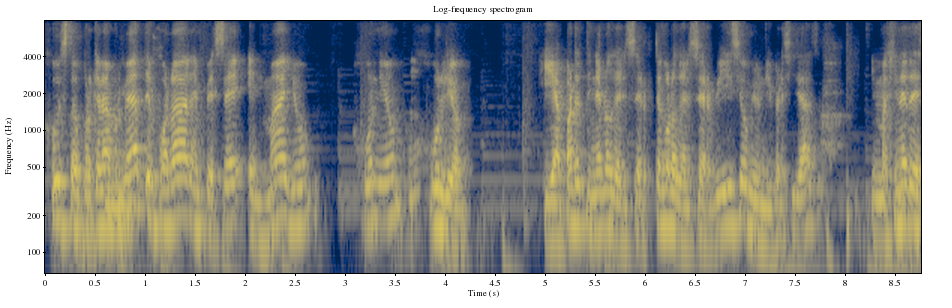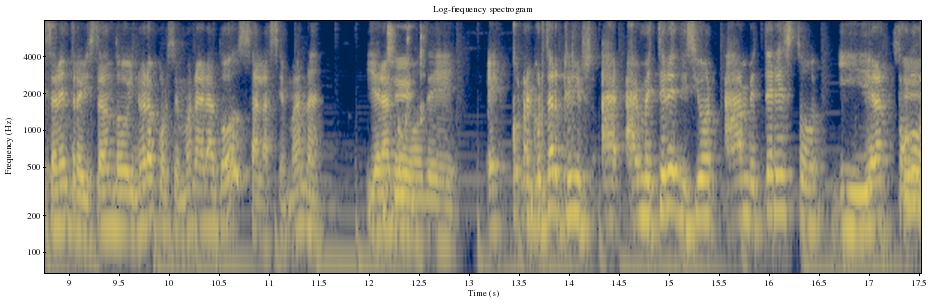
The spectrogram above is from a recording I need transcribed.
justo, porque la primera temporada la empecé en mayo, junio, julio, y aparte tenía lo del tengo lo del servicio, mi universidad, imagínate estar entrevistando, y no era por semana, era dos a la semana, y era Sí. como de eh, recortar clips, a, a meter edición, a meter esto, y era todo Sí.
